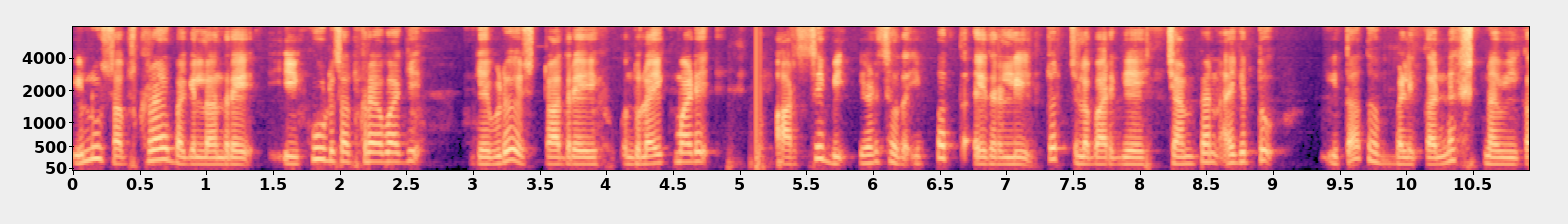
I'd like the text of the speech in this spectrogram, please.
ಇನ್ನೂ ಸಬ್ಸ್ಕ್ರೈಬ್ ಆಗಿಲ್ಲ ಅಂದರೆ ಈ ಕೂಡ ಸಬ್ಸ್ಕ್ರೈಬ್ ಆಗಿ. ವಿಡಿಯೋ ಇಷ್ಟ ಆದರೆ ಒಂದು ಲೈಕ್ ಮಾಡಿ. ಆರ್ ಸಿ ಬಿ ಎರಡು ಸಾವಿರದ ಇಪ್ಪತ್ತೈದರಲ್ಲಿ ಚೊಚ್ಚಲ ಬಾರಿಗೆ ಚಾಂಪಿಯನ್ ಆಗಿತ್ತು. ಇದಾದ ಬಳಿಕ ನೆಕ್ಸ್ಟ್ ನಾವೀಗ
